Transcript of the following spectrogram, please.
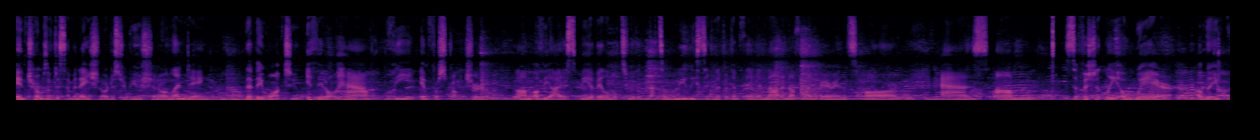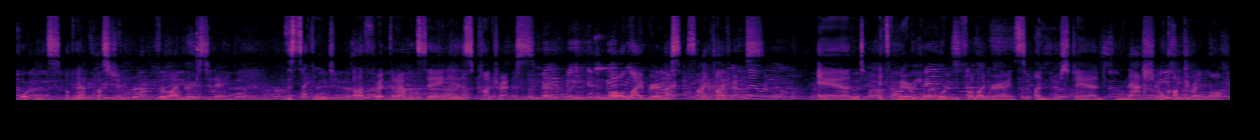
in terms of dissemination or distribution or lending that they want to if they don't have the infrastructure um, of the ISP available to them. That's a really significant thing, and not enough librarians are as um, sufficiently aware of the importance of that question for libraries today. The second uh, threat that I would say is contracts. All libraries sign contracts. And it's very important for librarians to understand national copyright law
